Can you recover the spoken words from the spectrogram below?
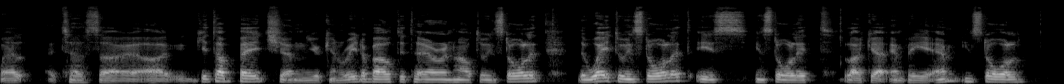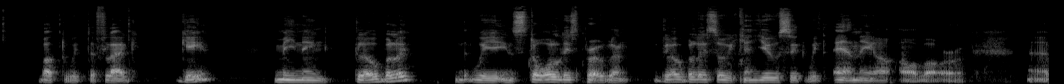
Well, it has a, a, GitHub page and you can read about it here and how to install it. The way to install it is install it like a npm install but with the flag g, meaning globally. We install this program globally so we can use it with any of our uh,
